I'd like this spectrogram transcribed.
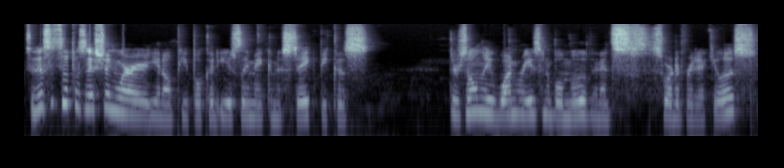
So this is a position where, you know, people could easily make a mistake because there's only one reasonable move and it's sort of ridiculous.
